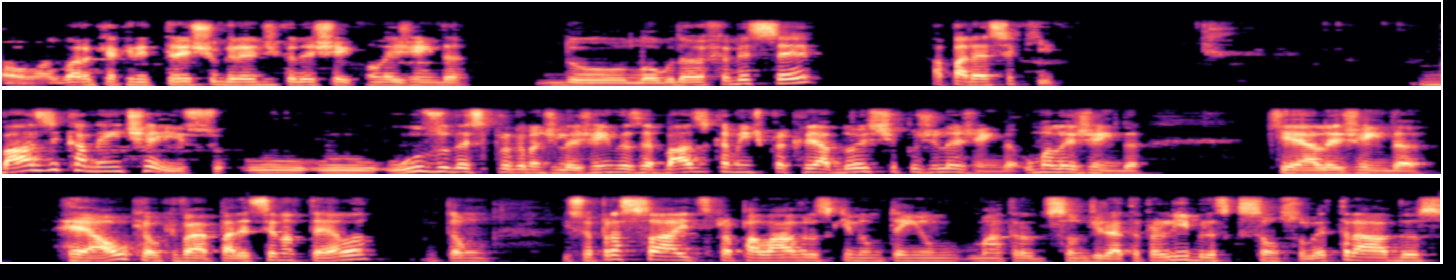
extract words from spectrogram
ó, agora que aquele trecho grande que eu deixei com legenda do logo da UFBC aparece aqui. Basicamente é isso. O, o, o uso desse programa de legendas é basicamente para criar dois tipos de legenda. Uma legenda que é a legenda real, que é o que vai aparecer na tela. Então, isso é para sites, para palavras que não tenham uma tradução direta para Libras, que são soletradas,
